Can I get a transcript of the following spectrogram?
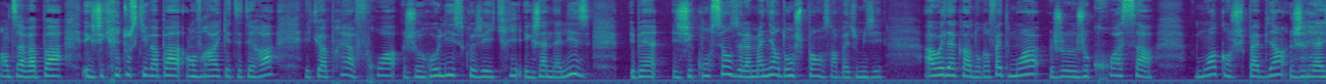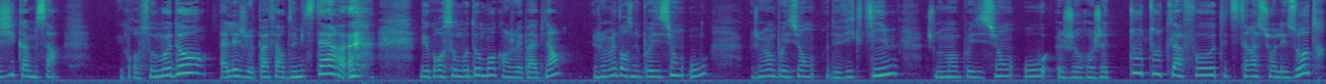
quand ça va pas et que j'écris tout ce qui va pas en vrac, etc. Et qu'après à froid je relis ce que j'ai écrit et que j'analyse, eh bien j'ai conscience de la manière dont je pense en fait. Je me dis ah ouais d'accord donc en fait moi je, je crois ça. Moi quand je suis pas bien je réagis comme ça. Grosso modo, allez je vais pas faire de mystère, mais grosso modo moi quand je vais pas bien, je me mets dans une position où je me mets en position de victime, je me mets en position où je rejette tout, toute la faute, etc. sur les autres,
